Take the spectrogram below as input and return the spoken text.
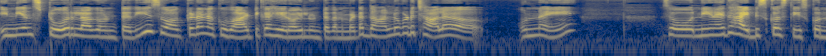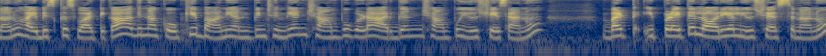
ఇండియన్ స్టోర్ లాగా ఉంటుంది. సో అక్కడ నాకు వాటిక హెయిర్ ఆయిల్ ఉంటుంది అనమాట దానిలో కూడా చాలా ఉన్నాయి. సో నేనైతే హైబిస్కస్ తీసుకున్నాను హైబిస్కస్ వాటిక. అది నాకు ఓకే బాగానే అనిపించింది. అండ్ షాంపూ కూడా ఆర్గన్ షాంపూ యూజ్ చేశాను. బట్ ఇప్పుడైతే లారియల్ యూస్ చేస్తున్నాను.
